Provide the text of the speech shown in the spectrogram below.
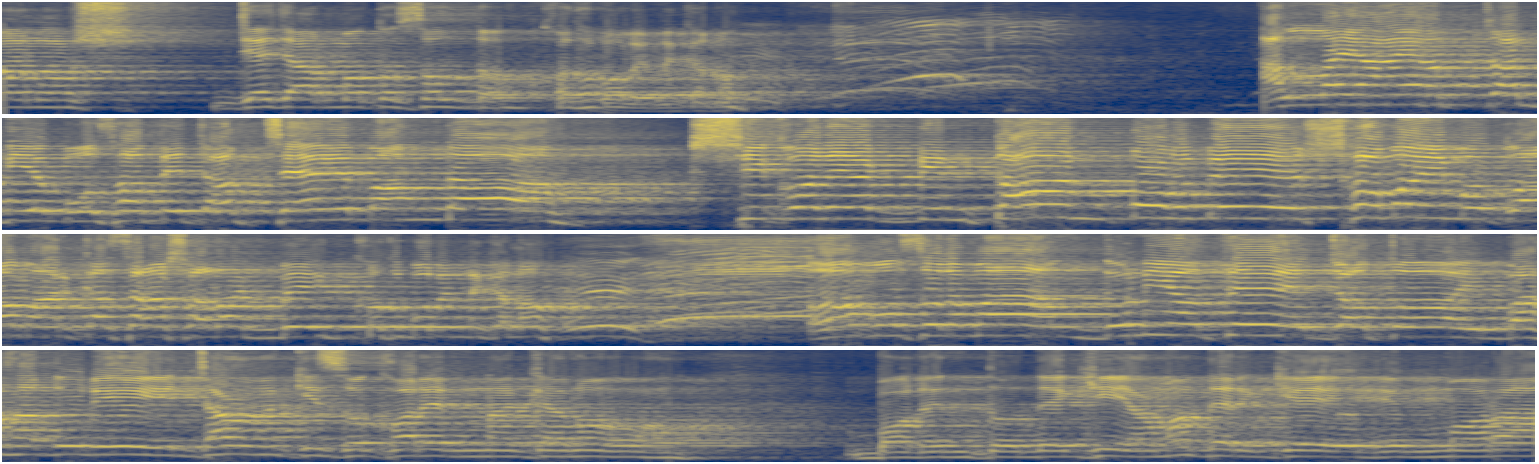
মানুষ যে যার মতো চলতো? কথা বলে না কেন? আল্লাহ আয়াতটা দিয়ে বোঝাতে চাচ্ছে, বান্দা শিকলে একদিন টান পড়বে সময় মতো আমার কাছে আশা রাখবে। কথা বলেন না কেন? ও মুসলমান দুনিয়াতে যতই বাহাদুরি যা কিছু করেন না কেন বলেন তো দেখি আমাদেরকে মরা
